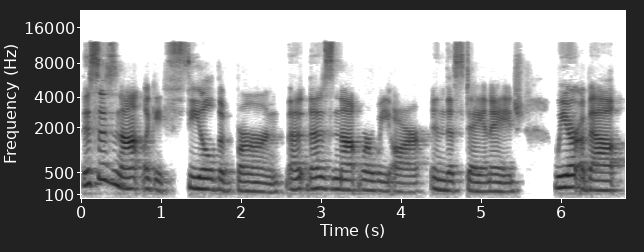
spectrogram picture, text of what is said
This is not like a feel the burn. That, that is not where we are in this day and age. We are about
